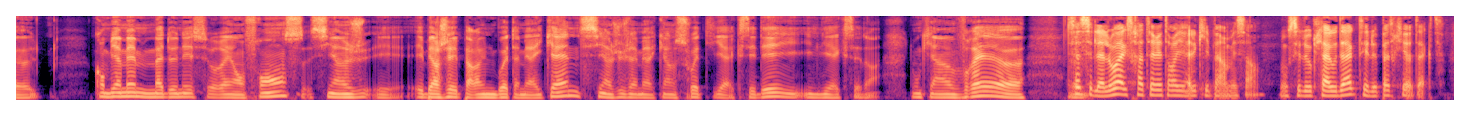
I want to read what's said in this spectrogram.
quand bien même ma donnée serait en France, si un juge est hébergé par une boîte américaine, si un juge américain souhaite y accéder, il y accédera. Donc il y a un vrai. Euh, ça, c'est la loi extraterritoriale qui permet ça. Donc c'est le Cloud Act et le Patriot Act.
